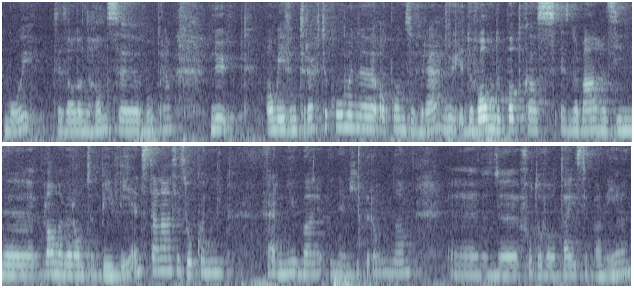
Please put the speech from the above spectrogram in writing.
Mooi, het is al een Hanse boterham. Nu, om even terug te komen eh, op onze vraag. Nu, de volgende podcast is normaal gezien eh, plannen we rond de PV-installaties, ook een hernieuwbare energiebron dan. Eh, dus de fotovoltaïsche panelen.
